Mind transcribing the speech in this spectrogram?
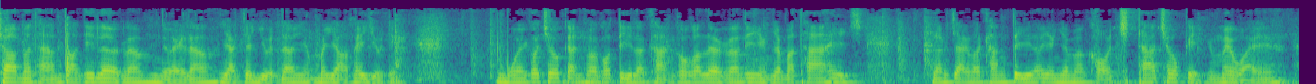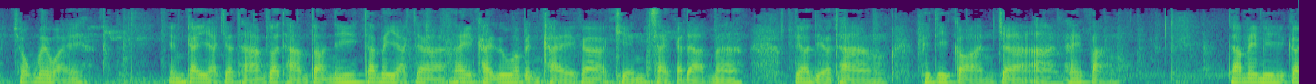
ชอบมาถามตอนที่เลิกแล้วเหนื่อยแล้ว อยากจะหยุดแล้วยังไม่ยอมให้หยุดเองมวยเขาชกกันพอเขาตีระฆังเขาก็เลิกแล้วนี่ยังจะมาท้าให้หลังจากระฆังตีแล้วยังจะมาขอท้าชกอีกยังไม่ไหวชกไม่ไหวยังใครอยากจะถามก็ถามตอนนี้ ถ้าไม่อยากจะให้ใครรู้ว่าเป็นใครก็เขียนใส่กระดาษมา แล้วเดี๋ยวทางพิธีกรจะอ่านให้ฟัง ถ้าไม่มีก็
